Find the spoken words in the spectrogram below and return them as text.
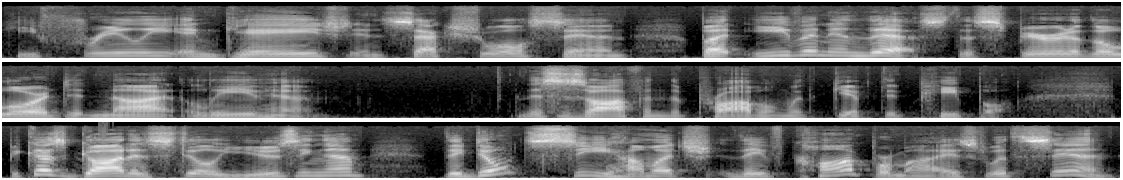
He freely engaged in sexual sin, but even in this, the Spirit of the Lord did not leave him. This is often the problem with gifted people. Because God is still using them, they don't see how much they've compromised with sin.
